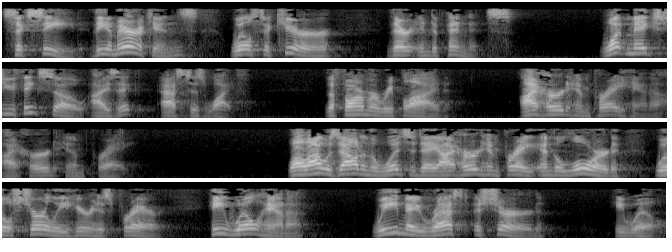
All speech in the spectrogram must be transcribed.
succeed. The Americans will secure their independence. What makes you think so, Isaac? asked his wife. The farmer replied, I heard him pray, Hannah. I heard him pray. While I was out in the woods today, I heard him pray, and the Lord will surely hear his prayer. He will, Hannah. We may rest assured he will.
